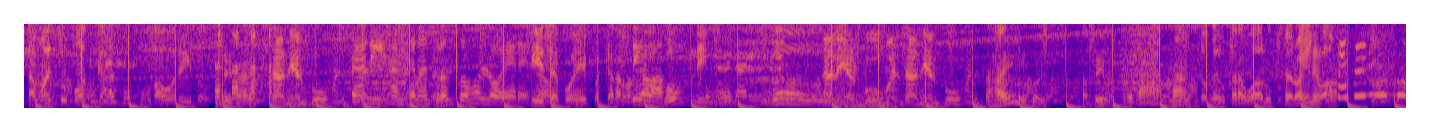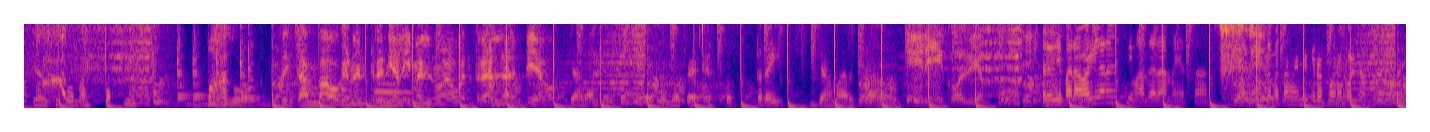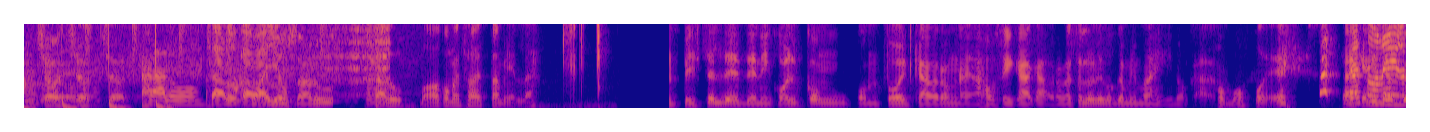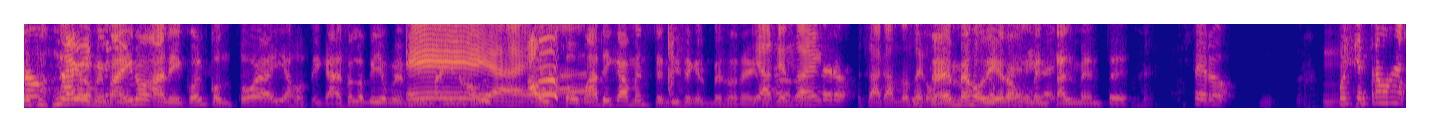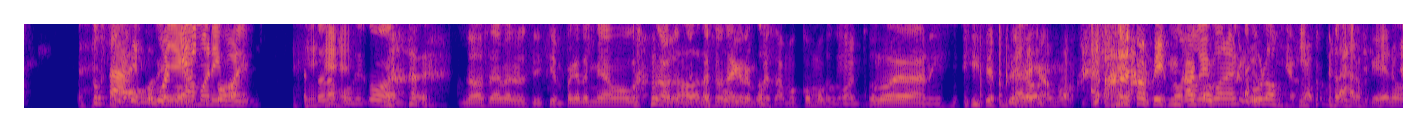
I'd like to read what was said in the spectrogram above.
Estamos en tu podcast favorito. Daniel Boomer. Dani, ante nuestros ojos lo eres. Y se puede ir por carajo. Siga abajo. Ningún, ningún. Daniel Boomer, Daniel Boomer. ¿Estás ahí, Nicole? ¿Estás vivo? ¿Qué pasa? Tengo que educar a Guadalupe, pero ahí le vamos. Hay tipo más fucking vago. Soy tan vago que no entré ni al email nuevo, entré al, al viejo. Ya la gente tiene como que estos traits ya marcados. Nicole bien di para bailar encima de la mesa. Ya que no te metas el micrófono por los. Shot, shot, shot. Salud. Salud, caballo. salud. Salud, vamos a comenzar esta mierda. El pixel de, de Nicole con, con todo el cabrón a Josica, cabrón. Eso es lo único que me imagino, cabrón. ¿Cómo fue? ¿Sabes qué Beso negro, beso negro? Me imagino a Nicole con todo ahí a Josica. Eso es lo que yo me, me imagino. ay, Au- ay. Automáticamente dicen el beso negro. Y haciendo Pero- sacándose como- Ustedes me jodieron mentalmente. Pero. ¿por qué entramos en.? Tú sabes, ¿Cómo ¿por qué llegamos a Nicole? Esto era público antes. No sé, pero si siempre que terminamos hablando beso es negro, empezamos como con el culo de Dani y siempre Pero- llegamos a la misma ¿Cómo que con el culo? Claro que no.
